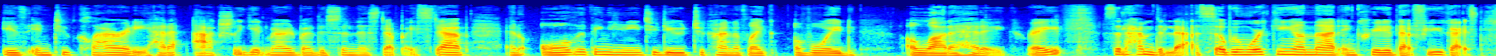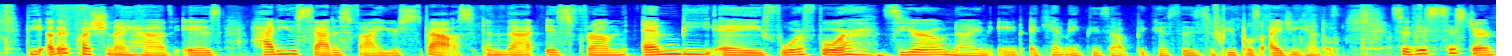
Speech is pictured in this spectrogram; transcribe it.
is into clarity, how to actually get married by the sunnah step by step and all the things you need to do to kind of like avoid a lot of headache, right? So, alhamdulillah. So, I've been working on that and created that for you guys. The other question I have is how do you satisfy your spouse? And that is from MBA44098. I can't make these up because these are people's IG handles. So, this sister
